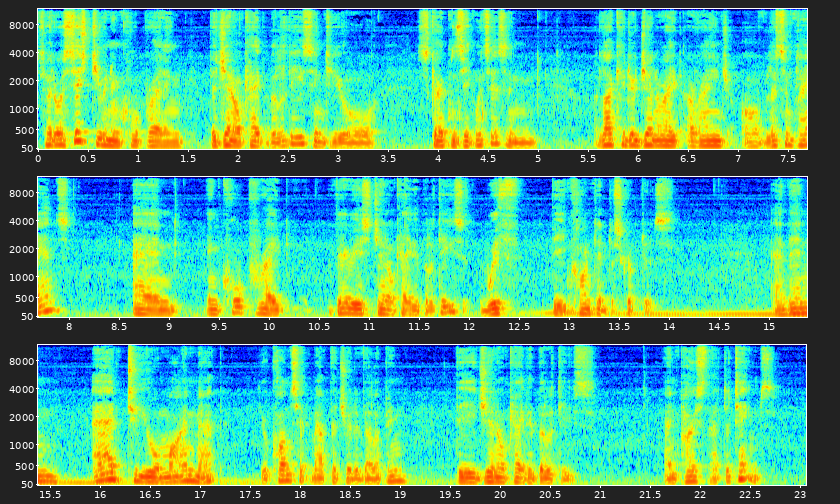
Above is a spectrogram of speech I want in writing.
So to assist you in incorporating the general capabilities into your scope and sequences, and I'd like you to generate a range of lesson plans and incorporate various general capabilities with the content descriptors. And then add to your mind map, your concept map that you're developing, the general capabilities and post that to Teams.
